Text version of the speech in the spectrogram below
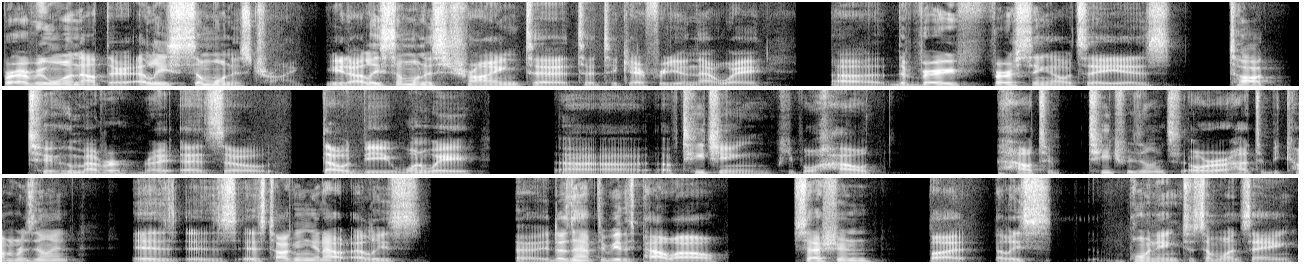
for everyone out there, at least someone is trying. You know, at least someone is trying to, to, to care for you in that way. Uh, the very first thing I would say is talk to whomever, right? Uh, so that would be one way uh, uh, of teaching people how how to teach resilience or how to become resilient is is is talking it out. At least uh, it doesn't have to be this powwow session, but at least pointing to someone saying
